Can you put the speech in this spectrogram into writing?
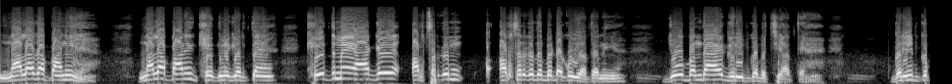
नाला का पानी है नाला पानी खेत में गिरते हैं। खेत में आके अफसर के अफसर का तो बेटा कोई आता नहीं है। जो बंदा है गरीब के बच्चे आते हैं। गरीब क-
